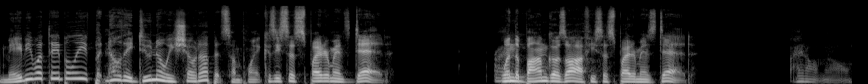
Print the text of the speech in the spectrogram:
maybe what they believe but no they do know he showed up at some point because he says spider-man's dead when the bomb goes off he says spider-man's dead I don't know.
